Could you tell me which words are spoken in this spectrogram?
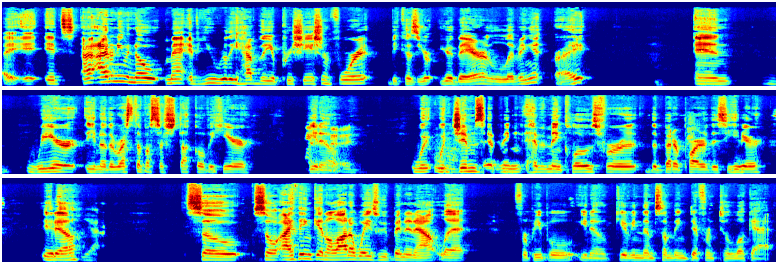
It, it's I, I don't even know, Matt, if you really have the appreciation for it because you're you're there and living it, right? And we're you know the rest of us are stuck over here you know, with, with uh-huh. gyms having having been closed for the better part of this year, you know. Yeah. So so I think in a lot of ways we've been an outlet for people, you know, giving them something different to look at.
